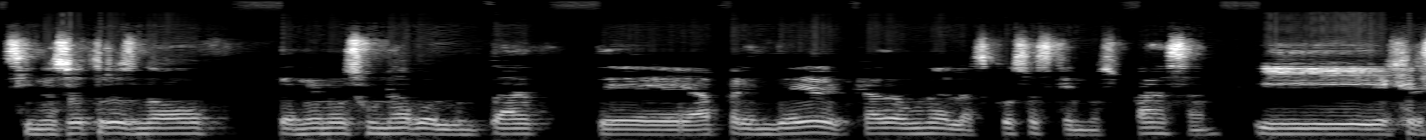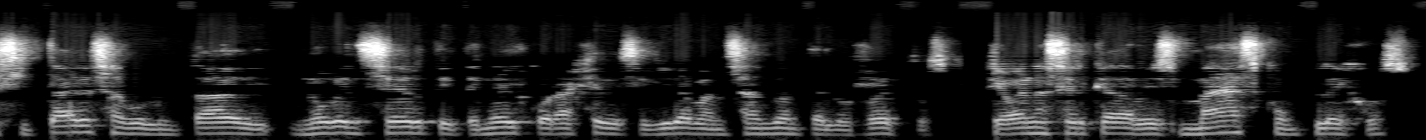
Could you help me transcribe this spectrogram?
Si nosotros no tenemos una voluntad de aprender cada una de las cosas que nos pasan y ejercitar esa voluntad y no vencerte y tener el coraje de seguir avanzando ante los retos que van a ser cada vez más complejos,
